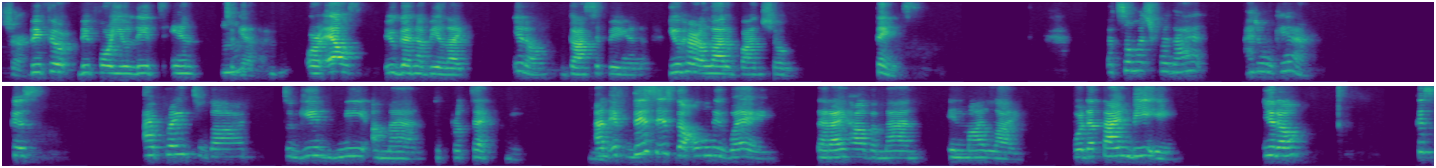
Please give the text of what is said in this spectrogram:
Sure. before before you live in Mhm. together, or else you're gonna be like, you know, gossiping and you hear a lot of bunch of things. But so much for that, I don't care. Because I prayed to God to give me a man to protect me. Mm. And if this is the only way that I have a man in my life for the time being, you know, because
